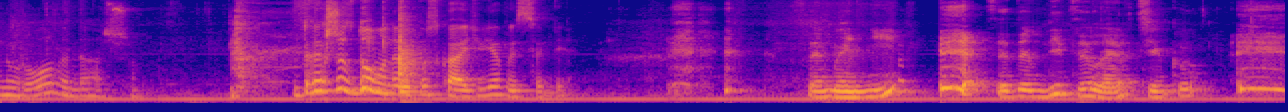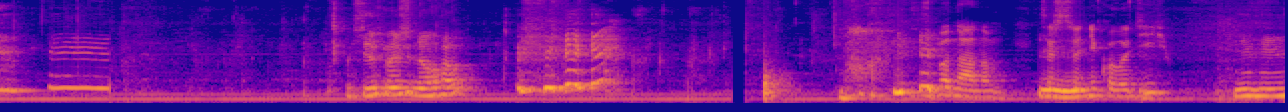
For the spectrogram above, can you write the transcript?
ну, роли, да, що. Ну, Так якщо з дому не випускають, уяви собі. Це мені, це тобі, це Левчику. Всім смачного. З бананом. Це ж сьогодні колодій. Угу.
